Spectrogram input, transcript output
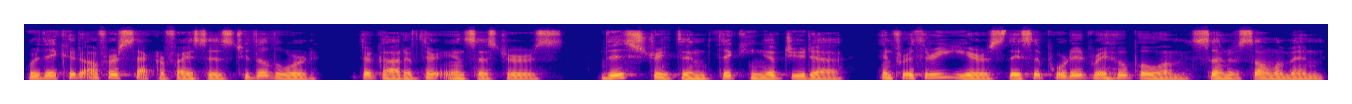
where they could offer sacrifices to the Lord, the God of their ancestors. This strengthened the king of Judah, and for three years they supported Rehoboam, son of Solomon,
